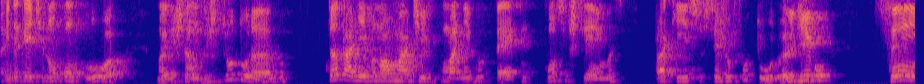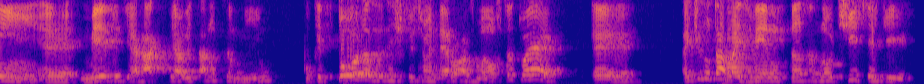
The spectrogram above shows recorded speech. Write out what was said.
ainda que a gente não conclua, nós estamos estruturando, tanto a nível normativo como a nível técnico, com sistemas, para que isso seja o futuro. Eu digo sem é, medo de errar que o Piauí está no caminho, porque todas as instituições deram as mãos, tanto é, é a gente não está mais vendo tantas notícias de,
